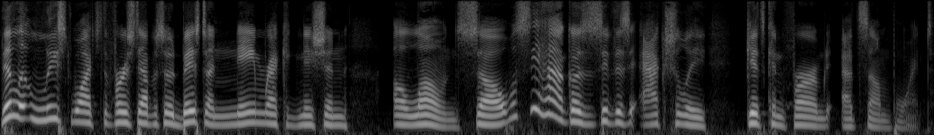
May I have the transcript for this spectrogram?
they'll at least watch the first episode based on name recognition alone. So we'll see how it goes to see if this actually gets confirmed at some point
